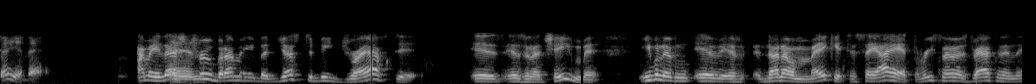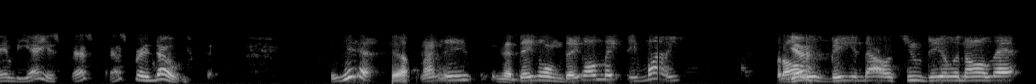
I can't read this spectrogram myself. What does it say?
saying that. I mean, that's And- true, but I mean, but just to be drafted is is an achievement. Even if if, if none of them make it, to say I had three sons drafted in the NBA is that's that's pretty dope. Yeah, Yep. I mean that they gonna they gonna make their money, but all Yeah. this billion dollar Q deal and all that,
